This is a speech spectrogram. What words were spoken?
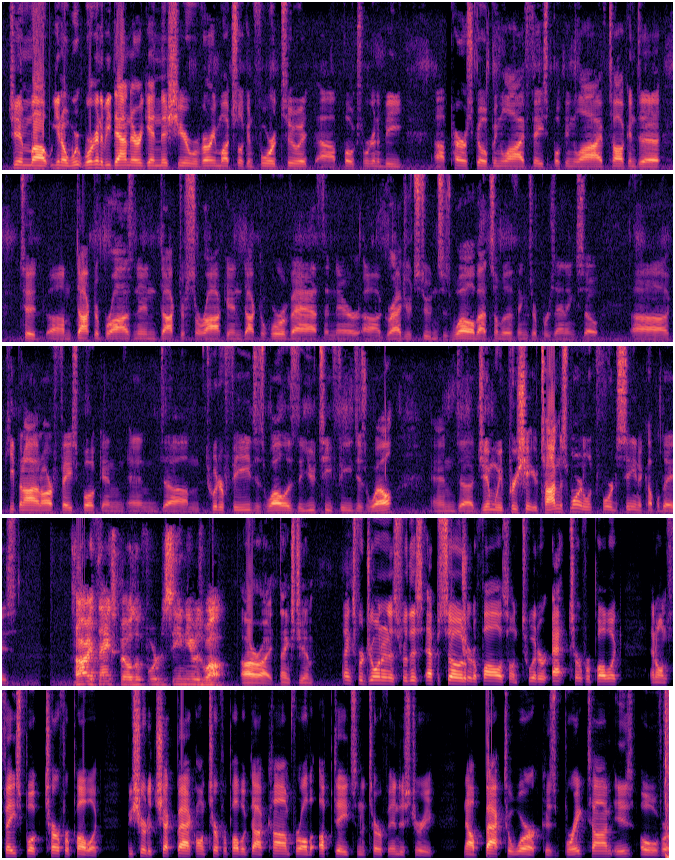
Jim, uh, you know we're, we're going to be down there again this year. We're very much looking forward to it, uh, folks. We're going to be uh, periscoping live, Facebooking live, talking to to um, Dr. Brosnan, Dr. Sorochan, Dr. Horvath, and their uh, graduate students as well about some of the things they're presenting. So uh, keep an eye on our Facebook and, and um, Twitter feeds as well as the UT feeds as well. And uh, Jim, we appreciate your time this morning. Look forward to seeing you in a couple days. All right, thanks, Bill. Look forward to seeing you as well. All right, thanks, Jim. Thanks for joining us for this episode. Be sure to follow us on Twitter at Turf Republic and on Facebook, Turf Republic. Be sure to check back on turfrepublic.com for all the updates in the turf industry. Now back to work because break time is over.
